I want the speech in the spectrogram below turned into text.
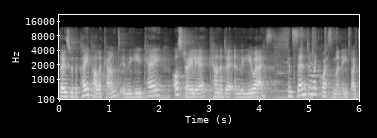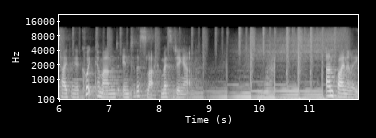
Those with a PayPal account in the UK, Australia, Canada and the US can send and request money by typing a quick command into the Slack messaging app. And finally,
